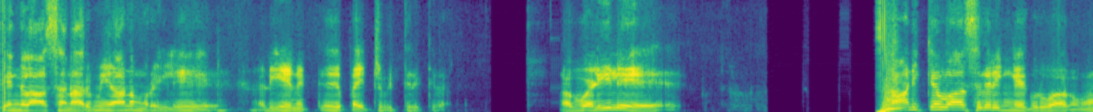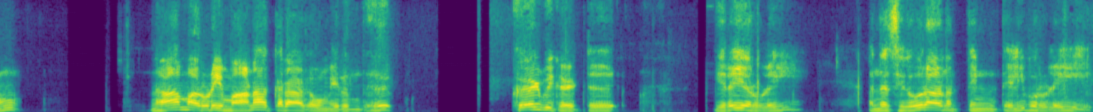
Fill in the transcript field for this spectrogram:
எங்கள் ஆசான் அருமையான முறையிலே அடியனுக்கு பயிற்றுவித்திருக்கிறார். அவ்வழியிலே மாணிக்க வாசகர் இங்கே குருவாகவும் நாம் அவருடைய மாணாக்கராகவும் இருந்து கேள்வி கேட்டு இறையருளை அந்த சிவராணத்தின் தெளிபொருளை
